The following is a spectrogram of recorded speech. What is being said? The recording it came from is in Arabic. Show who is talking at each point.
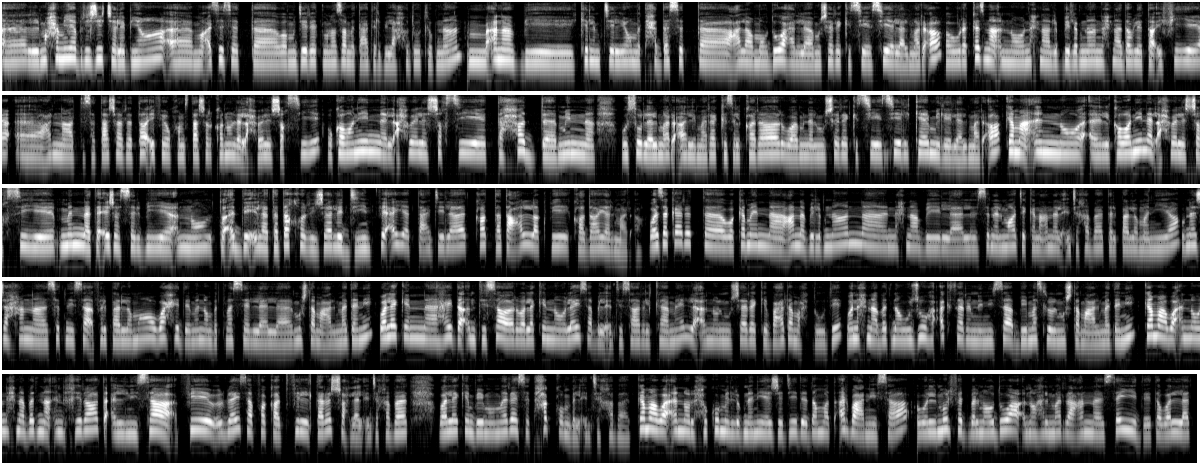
Speaker 1: المحامية بريجيت شلبيان مؤسسة ومديرة منظمة عدل بلا حدود لبنان. أنا بكلمتي اليوم تحدثت على موضوع المشاركة السياسية للمرأة. وركزنا أنه نحن بلبنان نحن دولة طائفية عنا 19 طائفة و15 قانون للأحوال الشخصية. وقوانين الأحوال الشخصية تحد من وصول المرأة لمراكز القرار ومن المشاركة السياسية الكاملة للمرأة. كما أنه القوانين الأحوال الشخصية من نتائجها السلبية أنه تؤدي إلى تدخل رجال الدين في أي تعديلات قد تتعلق بقضايا المرأة. وذكرت وكمان عنا بلبنان نحن بالسنة الماضية كان عنا الانتخابات البرلمانية ونجح عنا ست نساء في البرلمان واحدة منهم بتمثل المجتمع المدني. ولكن هيدا انتصار ولكنه ليس بالانتصار الكامل لأنه المشاركة بعدها محدودة ونحن بدنا وجوه أكثر من النساء بيمثلوا المجتمع المدني. كما وأنه نحن بدنا انخراط النساء في ليس فقط في الترشح للانتخابات ولكن بممارسة حقهم بالانتخابات. كما وأنه الحكومة اللبنانية الجديدة ضمت أربع نساء والملفت بالموضوع أنه هالمرة عنا سيدة تولت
